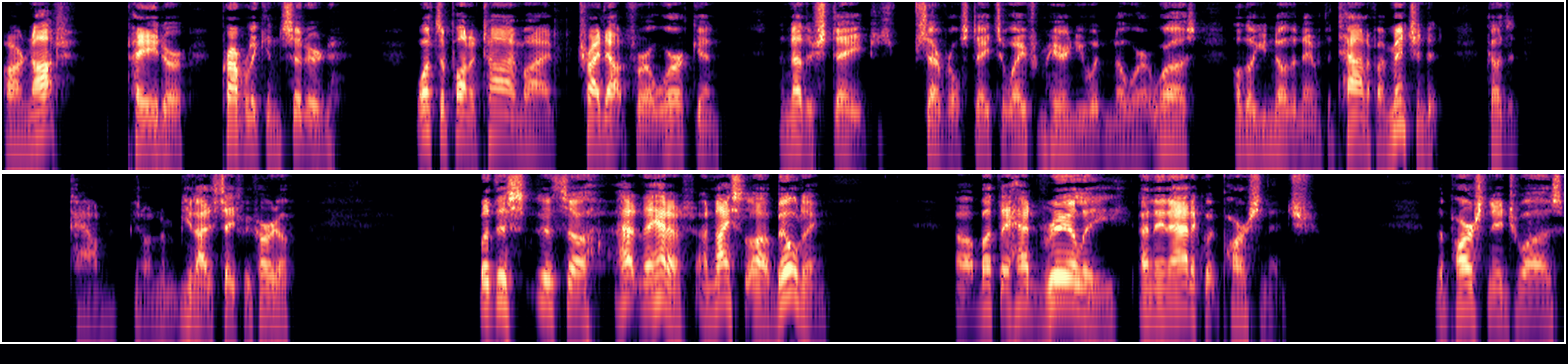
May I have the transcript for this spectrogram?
are not paid or properly considered. Once upon a time, I tried out for a work in another state, several states away from here, and you wouldn't know where it was although you know the name of the town if I mentioned it, because it's town, you know, in the United States we've heard of. But this, this, uh, they had a, a nice uh, building, uh, but they had really an inadequate parsonage. The parsonage was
